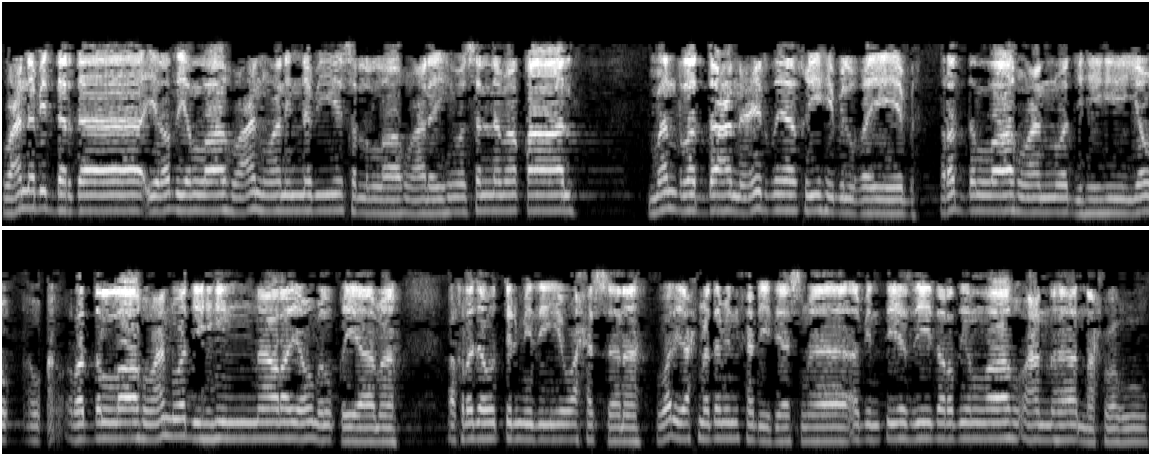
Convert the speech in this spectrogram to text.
وعن أبي الدرداء رضي الله عنه عن النبي صلى الله عليه وسلم قال من رد عن عرض أخيه بالغيب رد الله عن وجهه يوم رد الله عن وجهه النار يوم القيامة. أخرجه الترمذي وحسنه. ولأحمد من حديث أسماء بنت يزيد رضي الله عنها نحوه.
